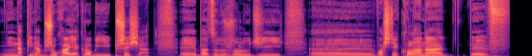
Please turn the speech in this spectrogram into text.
nie napina brzucha, jak robi przysiad. Bardzo dużo ludzi właśnie kolana w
